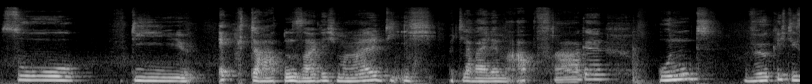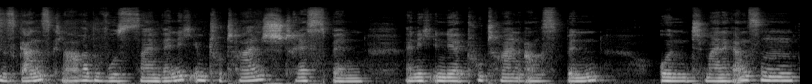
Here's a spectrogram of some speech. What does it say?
so die Eckdaten, sage ich mal, die ich mittlerweile immer abfrage und wirklich dieses ganz klare Bewusstsein, wenn ich im totalen Stress bin, wenn ich in der totalen Angst bin, und meine ganzen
